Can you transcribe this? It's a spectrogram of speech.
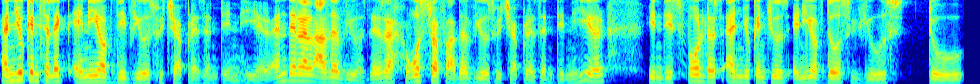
and you can select any of the views which are present in here. And there are other views. There's a host of other views which are present in here in these folders and you can choose any of those views to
